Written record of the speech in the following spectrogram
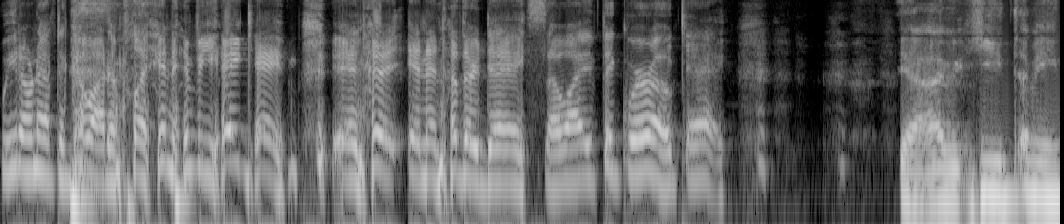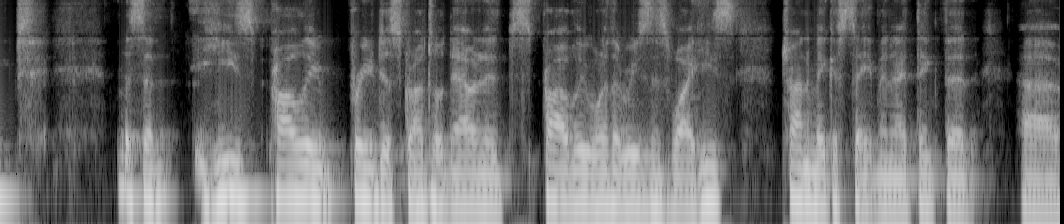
We don't have to go out and play an NBA game in in another day, so I think we're okay. Yeah, I mean, he. I mean, listen, he's probably pretty disgruntled now, and it's probably one of the reasons why he's trying to make a statement. I think that uh,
